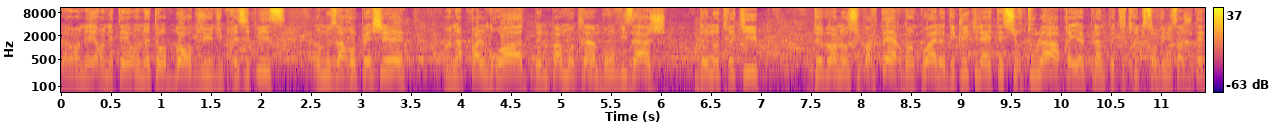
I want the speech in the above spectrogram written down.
euh, on, est, on, était, on était au bord du, du précipice, on nous a repêchés, on n'a pas le droit de ne pas montrer un bon visage de notre équipe devant nos supporters. Donc ouais, le déclic il a été surtout là. Après il y a eu plein de petits trucs qui sont venus s'ajouter.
